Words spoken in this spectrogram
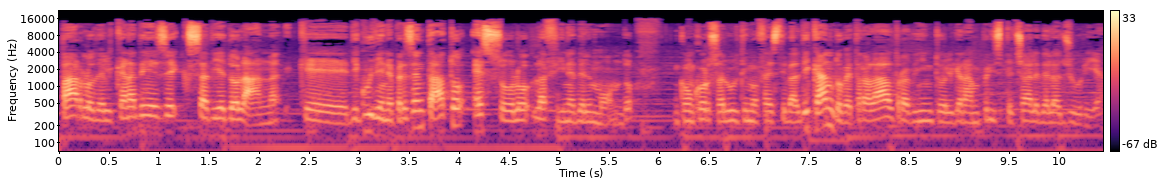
Parlo del canadese Xavier Dolan, che, di cui viene presentato È solo la fine del mondo, in concorso all'ultimo Festival di Cannes, dove tra l'altro ha vinto il Grand Prix speciale della giuria.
